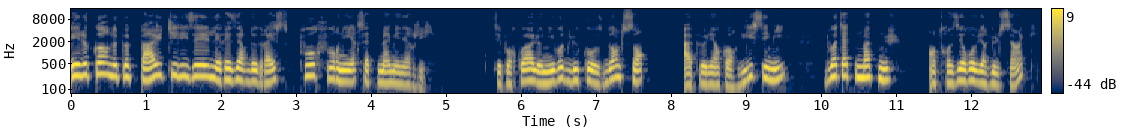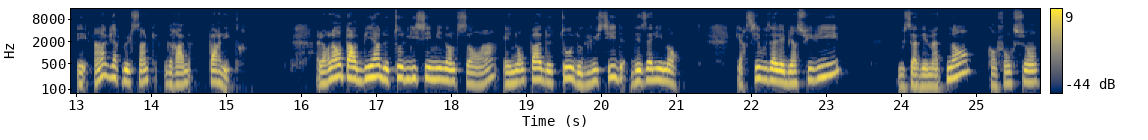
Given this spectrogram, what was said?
Et le corps ne peut pas utiliser les réserves de graisse pour fournir cette même énergie. C'est pourquoi le niveau de glucose dans le sang, appelé encore glycémie, doit être maintenu entre 0,5 et 1,5 g par litre. Alors là, on parle bien de taux de glycémie dans le sang, hein, et non pas de taux de glucides des aliments. Car si vous avez bien suivi, vous savez maintenant qu'en fonction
